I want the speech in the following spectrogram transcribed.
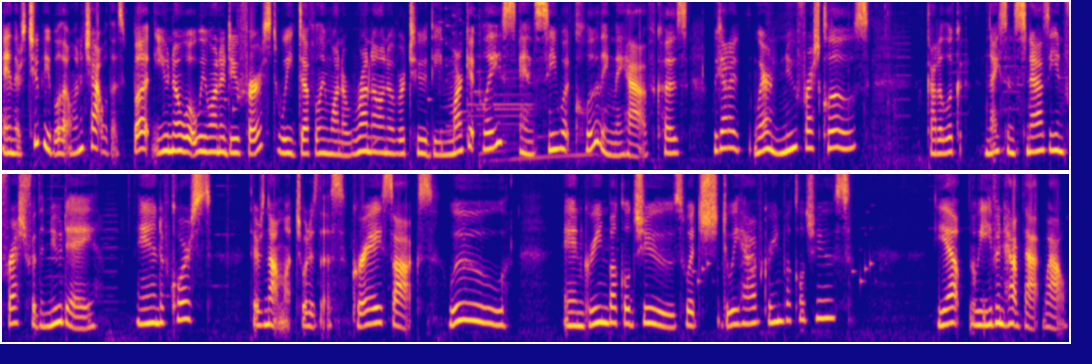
And there's two people that want to chat with us. But you know what we want to do first? We definitely want to run on over to the marketplace and see what clothing they have. Because we got to wear new, fresh clothes. Got to look nice and snazzy and fresh for the new day. And of course, there's not much. What is this? Gray socks. Woo! And green buckled shoes, which do we have green buckled shoes? Yep, we even have that. Wow.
